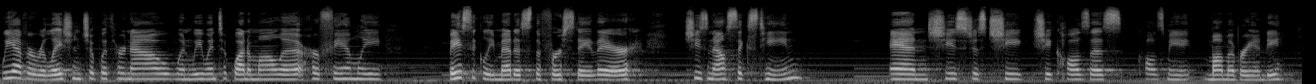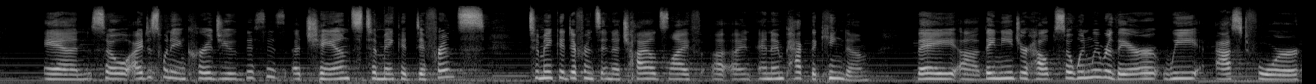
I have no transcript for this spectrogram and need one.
We have a relationship with her now. When we went to Guatemala, her family basically met us the first day there. She's now 16, and she's just she she calls us calls me Mama Brandy. And so I just want to encourage you this is a chance to make a difference, to make a difference in a child's life uh, and, and, impact the kingdom. They, uh, they need your help. So when we were there, we asked for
